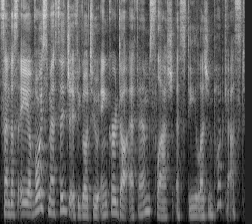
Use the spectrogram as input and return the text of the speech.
send us a voice message if you go to anchor.fm slash SD Legend Podcast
